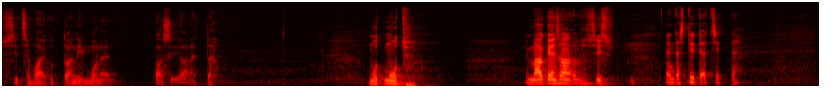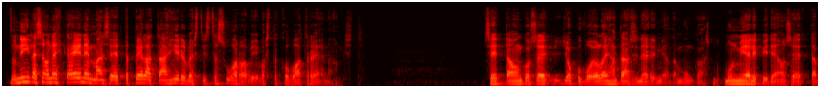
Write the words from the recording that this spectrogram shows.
sitten se vaikuttaa niin monen asiaan, että mut, mut. En mä oikein saa, siis Entäs tytöt sitten? No niillä se on ehkä enemmän se, että pelätään hirveästi sitä suoraviivasta kovaa treenaamista. Se, että onko se, joku voi olla ihan täysin eri mieltä mun kanssa, mutta mun mielipide on se, että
